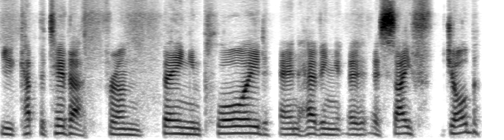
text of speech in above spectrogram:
you cut the tether from being employed and having a, a safe job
